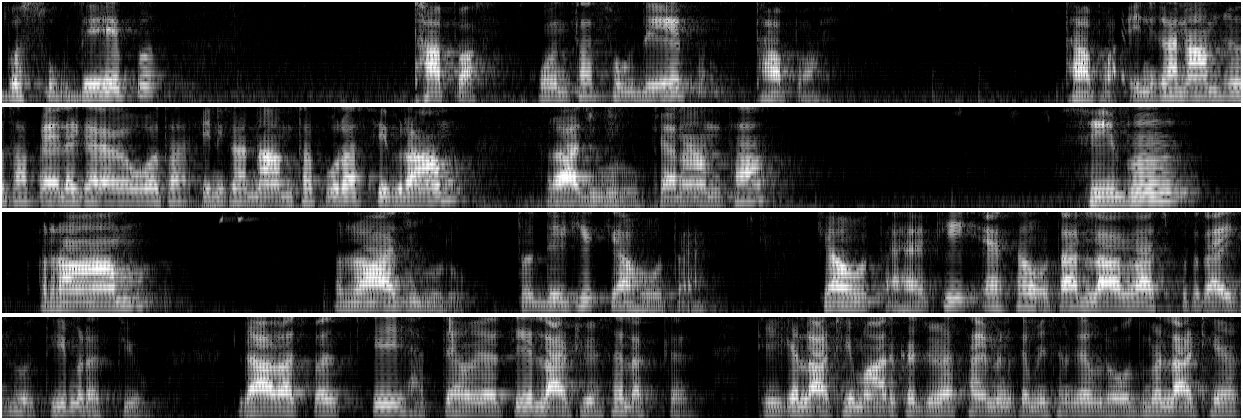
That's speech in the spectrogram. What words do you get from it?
वो सुखदेव थापा। कौन था? सुखदेव थापा। थापा। इनका नाम जो था, पहले क्या लगा हुआ था? इनका नाम था पूरा शिवराम राजगुरु। क्या नाम था? शिव राम राजगुरु। तो देखिए क्या होता है। क्या होता है कि ऐसा होता है, लाल लाजपत राय की होती है मृत्यु। लाल लाजपत की हत्या हो जाती है लाठियों से लगकर। ठीक है, लाठी मारकर जो है साइमन कमीशन के विरोध में लाठियाँ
